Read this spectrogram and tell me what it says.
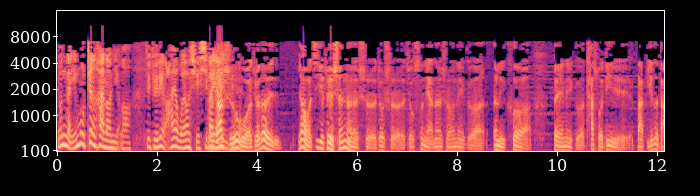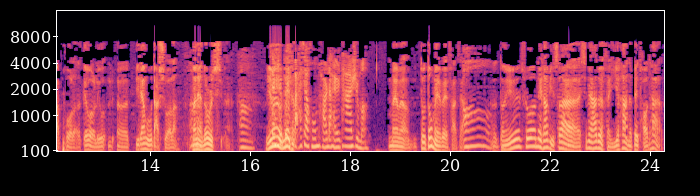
有哪一幕震撼到你了？就决定，哎呀，我要学西班牙语。当时我觉得让我记忆最深的是，就是九四年的时候，那个恩里克被那个塔索蒂把鼻子打破了，给我留呃鼻梁骨打折了，满脸都是血。嗯，因为那场罚下红牌的还是他是吗？没有没有都都没被罚下。哦，呃，等于说那场比赛，西班牙队很遗憾的被淘汰了。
